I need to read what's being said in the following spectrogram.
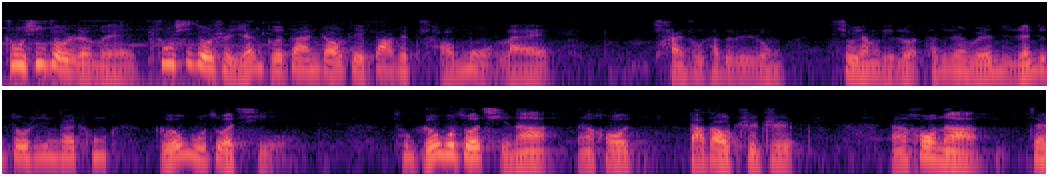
朱熹就认为，朱熹就是严格的按照这八个条目来阐述他的这种修养理论。他就认为，人人家都是应该从格物做起。从格物做起呢，然后达到致知，然后呢，在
